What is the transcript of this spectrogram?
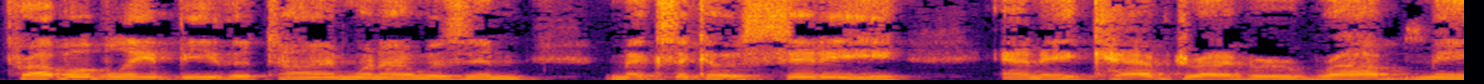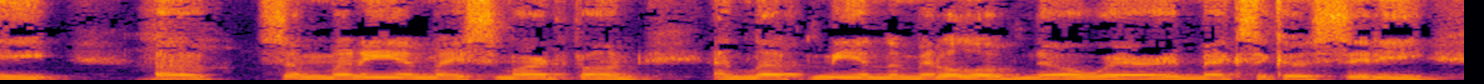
probably be the time when I was in Mexico City and a cab driver robbed me of some money and my smartphone and left me in the middle of nowhere in Mexico City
